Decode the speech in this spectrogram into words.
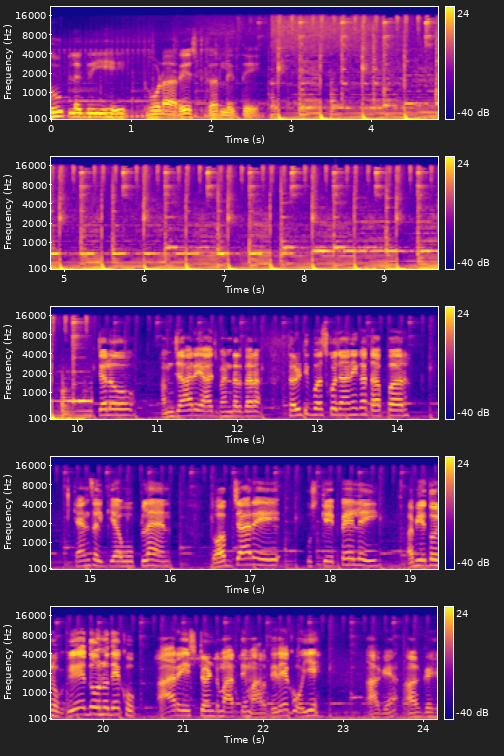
धूप लग रही है, थोड़ा रेस्ट कर लेते। चलो, हम जा रहे आज भंडारदारा। थर्टी बस को जाने का था, पर कैंसिल किया वो प्लान तो अब जा रहे उसके पहले ही। अब ये दोनों ये दोनों देखो। आ रहे स्टंट मारते मारते देखो, ये। आ गया, आ गए।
